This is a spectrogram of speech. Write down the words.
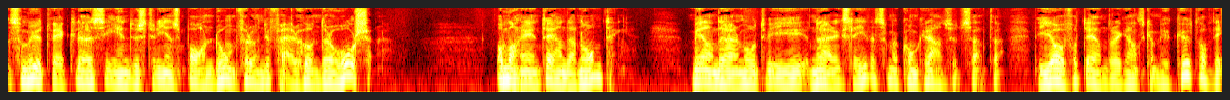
som utvecklades i industrins barndom för ungefär 100 år sedan. Och man har inte ändrat någonting. Medan däremot vi i näringslivet som är konkurrensutsatta, vi har fått ändra ganska mycket av det.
